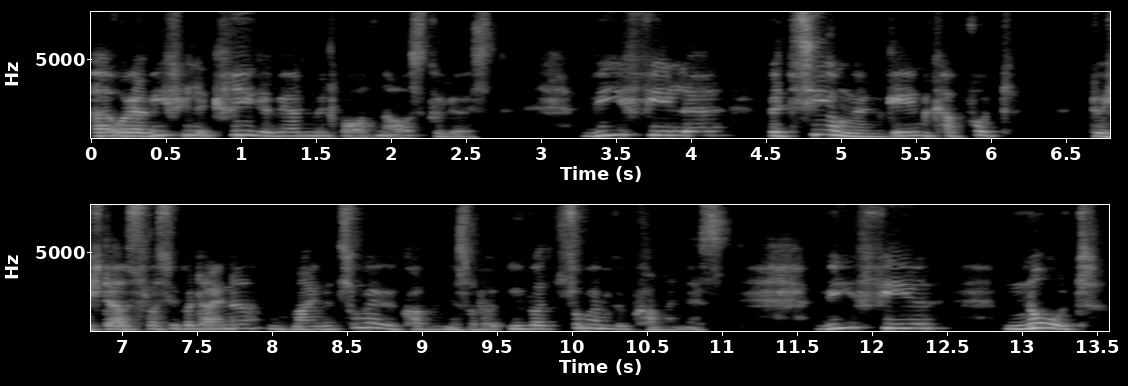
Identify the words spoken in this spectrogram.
äh, oder wie viele Kriege werden mit Worten ausgelöst? Wie viele Beziehungen gehen kaputt durch das, was über deine und meine Zunge gekommen ist oder über Zungen gekommen ist? Wie viel Not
